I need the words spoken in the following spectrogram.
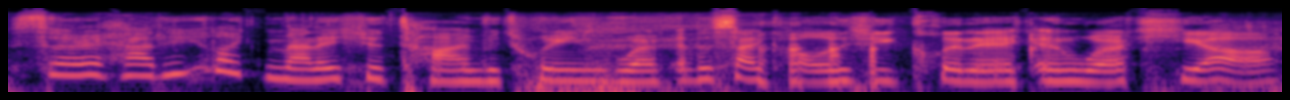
So, how do you like manage your time between work at the psychology clinic and work here?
